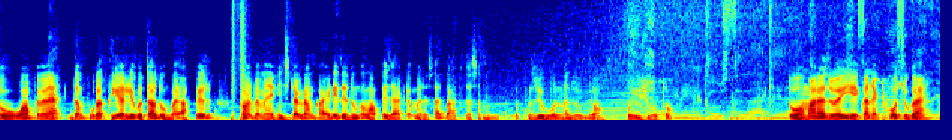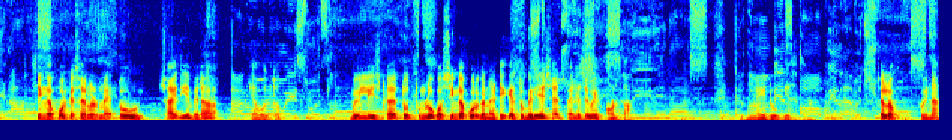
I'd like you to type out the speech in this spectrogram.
तो वहाँ पे मैं एकदम पूरा क्लियरली बता दूँगा या फिर कमेंट पे मैं इंस्टाग्राम का आईडी दे दूँगा, वहाँ पे जाकर मेरे साथ बात कर सकते मतलब कुछ भी बोलना, जो भी हो, कोई इशू हो तो। तो हमारा जो है, ये कनेक्ट हो चुका है सिंगापुर के सर्वर में तो शायद ये मेरा, क्या बोलता हूँ मिडल ईस्ट का है। तो तुम लोग को सिंगापुर करना है, ठीक है? तो मेरे ये शायद पहले से कोई अकाउंट था। नहीं डूबी चलो, कोई ना।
